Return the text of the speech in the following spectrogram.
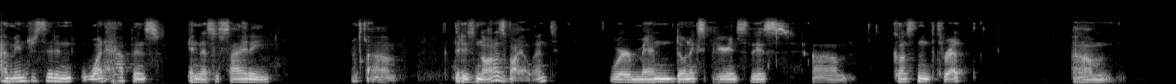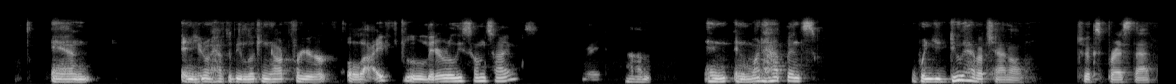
i'm interested in what happens in a society um, that is not as violent where men don't experience this um, constant threat um, and and you don't have to be looking out for your life literally sometimes right um, and and what happens when you do have a channel to express that?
